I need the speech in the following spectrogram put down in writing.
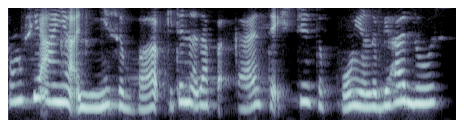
Fungsi ayak ni sebab kita nak dapatkan tekstur tepung yang lebih halus.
